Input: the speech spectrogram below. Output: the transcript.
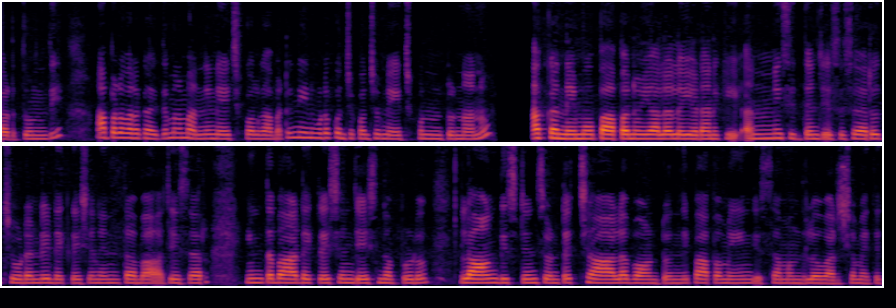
పడుతుంది. అప్పటి వరకు అయితే మనం అన్ని నేర్చుకోవాలి కాబట్టి నేను కూడా కొంచెం కొంచెం నేర్చుకుంటున్నాను. అక్కడనేమో పాపను ఉయ్యాలలో వేయడానికి అన్నీ సిద్ధం చేసేసారు. చూడండి డెకరేషన్ ఎంత బాగా చేశారు. ఇంత బాగా డెకరేషన్ చేసినప్పుడు లాంగ్ డిస్టెన్స్ ఉంటే చాలా బాగుంటుంది. పాపం ఏం చేస్తాం? అందులో వర్షం అయితే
